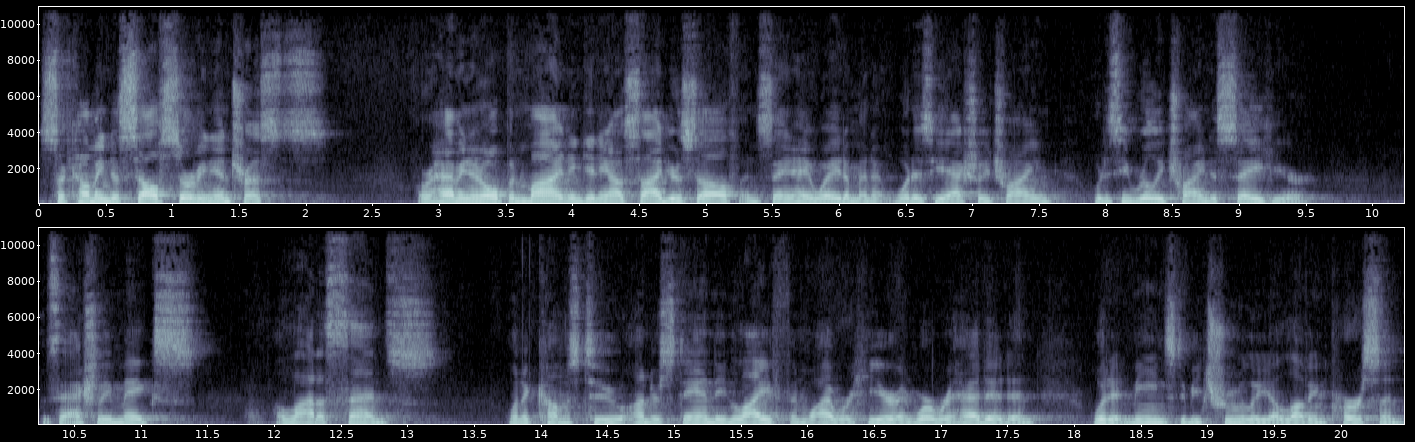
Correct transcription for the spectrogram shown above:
succumbing to self serving interests or having an open mind and getting outside yourself and saying, hey, wait a minute, what is he actually trying, what is he really trying to say here? This actually makes a lot of sense when it comes to understanding life and why we're here and where we're headed and what it means to be truly a loving person.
